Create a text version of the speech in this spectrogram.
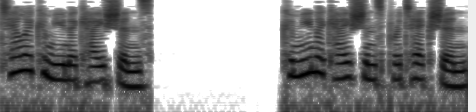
Telecommunications Communications protection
